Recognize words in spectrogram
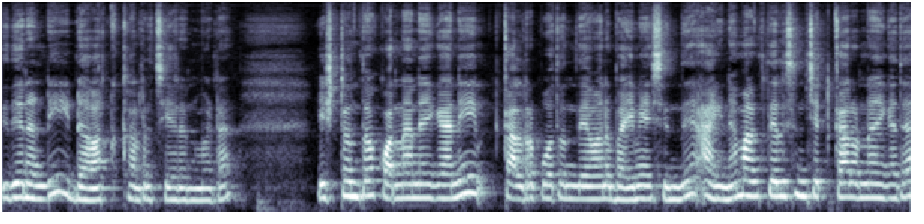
ఇదేనండి ఈ డార్క్ కలర్ చీర అనమాట ఇష్టంతో కొన్నానే కానీ కలర్ పోతుందేమో అని భయం వేసింది అయినా మనకు తెలిసిన చిట్కాలు ఉన్నాయి కదా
